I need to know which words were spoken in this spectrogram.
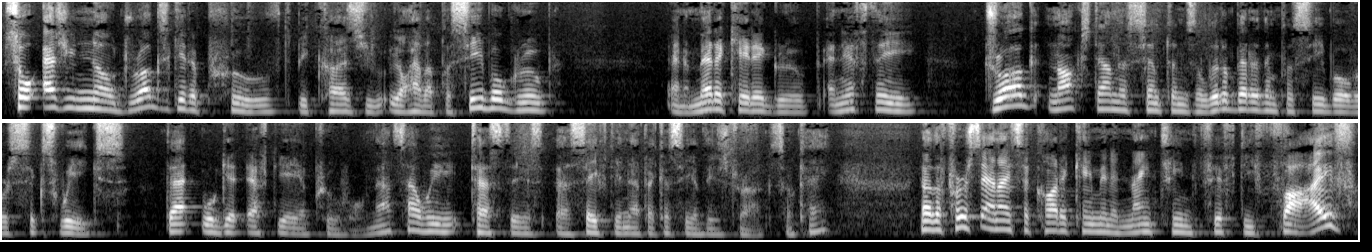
So, as you know, drugs get approved because you, you'll have a placebo group and a medicated group, and if the drug knocks down the symptoms a little better than placebo over six weeks, that will get FDA approval. And that's how we test the uh, safety and efficacy of these drugs, okay? Now, the first antipsychotic came in in 1955.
